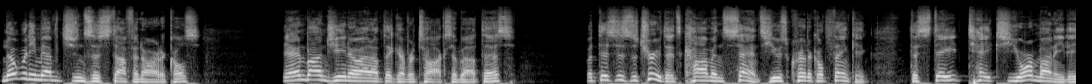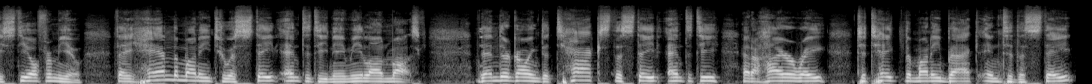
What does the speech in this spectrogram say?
Nobody mentions this stuff in articles. Dan Bongino, I don't think ever talks about this, but this is the truth. It's common sense. Use critical thinking. The state takes your money, they steal from you. They hand the money to a state entity named Elon Musk. Then they're going to tax the state entity at a higher rate to take the money back into the state.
